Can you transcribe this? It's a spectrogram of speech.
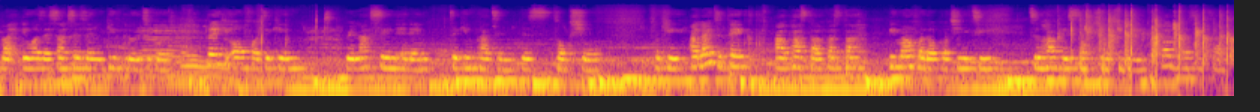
but it was a success and we give glory to God. Thank you all for taking, relaxing, and then taking part in this talk show. Okay, I'd like to thank our pastor, Pastor Iman, for the opportunity to have this talk show today. God bless you, sir.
